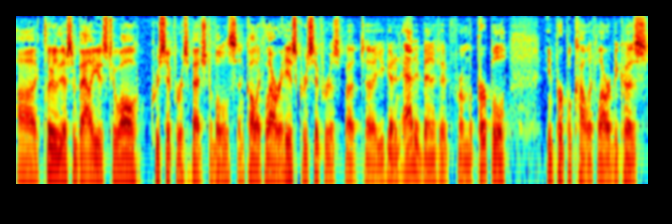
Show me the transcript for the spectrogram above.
Uh, clearly, there's some values to all cruciferous vegetables, and cauliflower is cruciferous, but uh, you get an added benefit from the purple in purple cauliflower because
